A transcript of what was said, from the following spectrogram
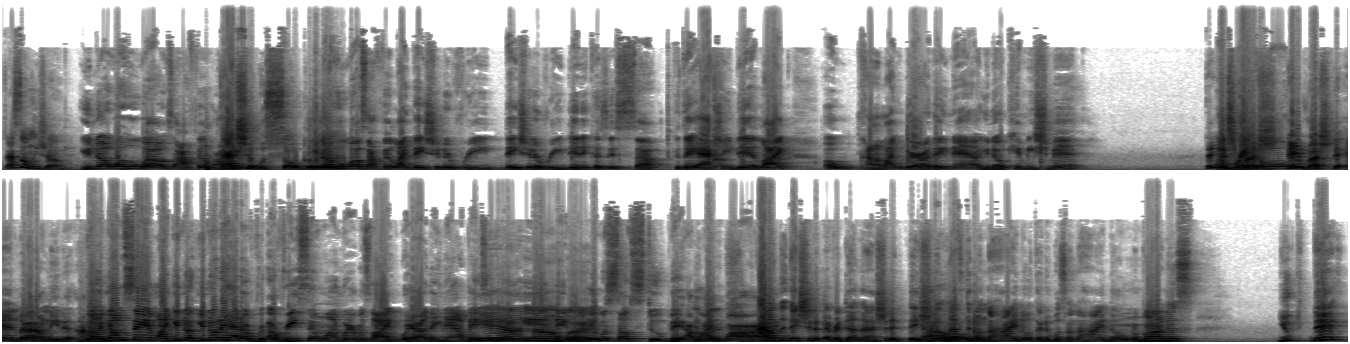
That's the only show. You know what? Who else? I feel like That shit was so good. You know who else? I feel like they should have read. they should have redid it because it sucked. Because they actually did like a kind of like where are they now? You know, Kimmy Schmidt. They just rushed. They rushed the end, but I don't need it. I But no, I'm saying like you know, you know they had a, a recent one where it was like, where are they now? Basically, Yeah, and they were. It was so stupid. I'm like, was- why? I don't think they should have ever done that. I should have. They should have left it on the high note that it was on the high note. Mm-hmm. Regardless, you. They,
